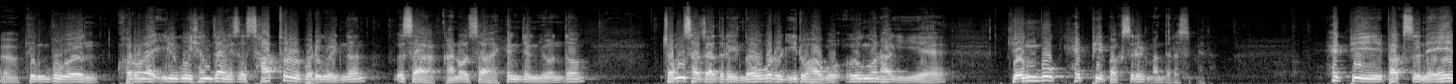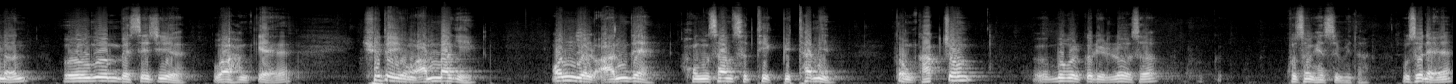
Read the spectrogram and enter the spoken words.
어, 경북은 코로나19 현장에서 사투를 벌이고 있는 의사, 간호사, 행정요원 등 종사자들의 노고를 이루하고 응원하기 위해 경북 해피 박스를 만들었습니다. 해피 박스 내에는 응원 메시지와 함께 휴대용 안마기, 온열 안대, 홍삼 스틱, 비타민 등 각종 어, 먹을거리를 넣어서 구성했습니다. 우선에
